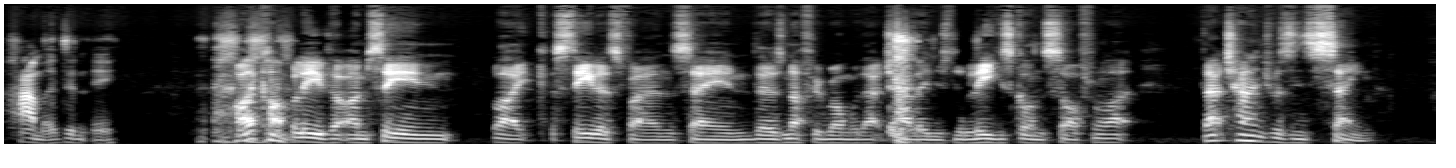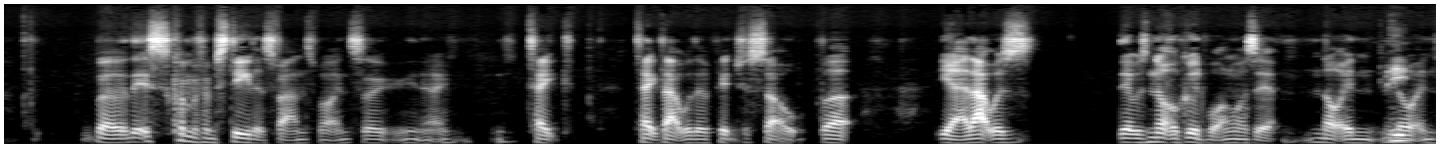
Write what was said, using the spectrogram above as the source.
hammered, didn't he? I can't believe that I'm seeing like Steelers fans saying there's nothing wrong with that challenge. The league's gone soft. I'm like, that challenge was insane. Well, it's coming from Steelers fans, mind, so you know, take take that with a pinch of salt. But yeah, that was it was not a good one, was it? Not in He- not in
